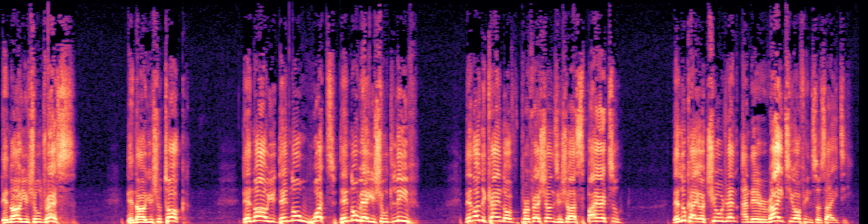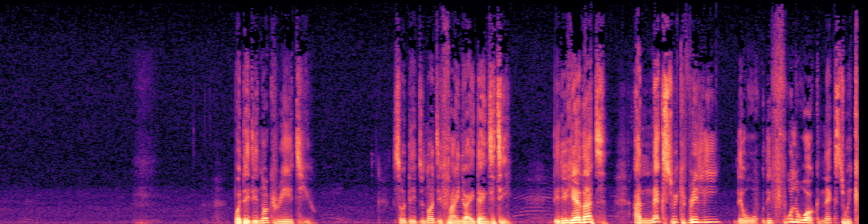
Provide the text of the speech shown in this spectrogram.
They know how you should dress. They know how you should talk. They know you, they know what they know where you should live. They know the kind of professions you should aspire to. They look at your children and they write you off in society. But they did not create you. So they do not define your identity. Did you hear that? And next week, really, the, the full work next week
